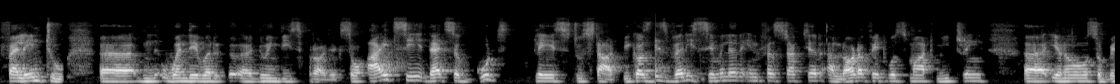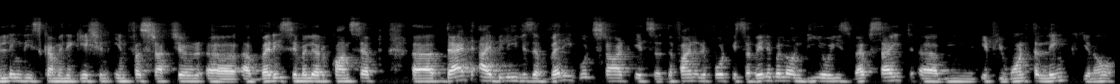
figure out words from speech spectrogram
fell into uh, when they were uh, doing these projects. So i'd say that's a good place to start. Because it's very similar infrastructure. A lot of it was smart metering uh, you know so building these communication infrastructure uh, a very similar concept. Uh, that i believe is a very good start. It's the final report It's available on DOE's website. Um, if you want the link you know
